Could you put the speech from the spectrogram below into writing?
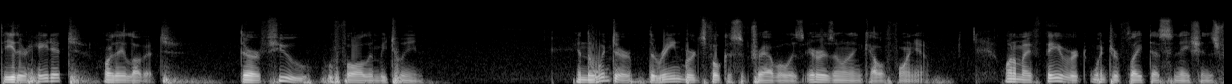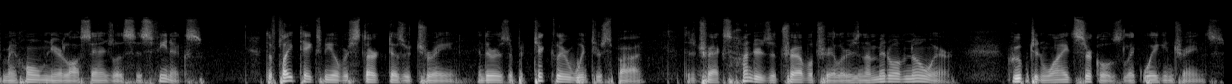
They either hate it or they love it. There are few who fall in between. In the winter, the Rainbird's focus of travel is Arizona and California. One of my favorite winter flight destinations from my home near Los Angeles is Phoenix. The flight takes me over stark desert terrain, and there is a particular winter spot that attracts hundreds of travel trailers in the middle of nowhere, grouped in wide circles like wagon trains.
